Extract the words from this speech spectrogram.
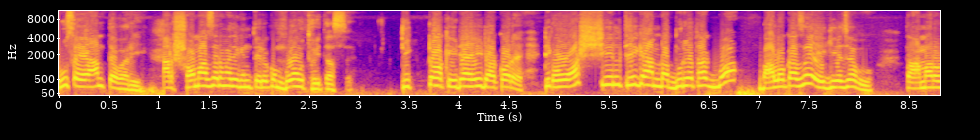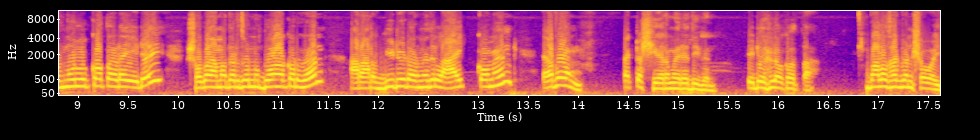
গুছিয়ে আনতে পারি। আর সমাজের মধ্যে কিন্তু এরকম বহুত হইতাছে। টিকটক এটা এটা করে। অশ্লীল থেকে আমরা দূরে থাকব, ভালো কাজে এগিয়ে যাব। তো আমার মূল কথাটা এটাই, সবাই আমাদের জন্য দোয়া করবেন, আর আর ভিডিওটার মধ্যে লাইক কমেন্ট এবং একটা শেয়ার মেরে দিবেন। এটা হলো কথা। ভালো থাকবেন সবাই।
